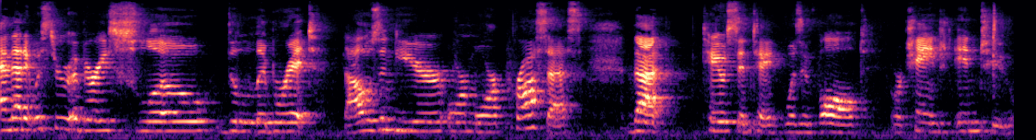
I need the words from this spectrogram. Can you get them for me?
and that it was through a very slow, deliberate, thousand year or more process that teosinte was evolved or changed into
